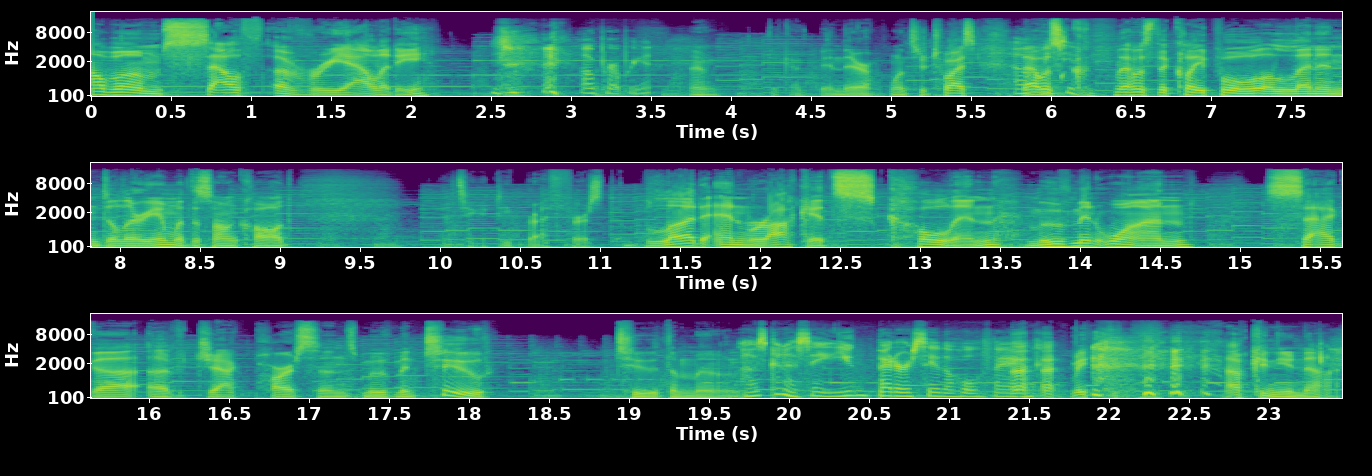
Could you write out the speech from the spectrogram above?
Album South of Reality. How appropriate. I think I've been there once or twice. Oh, that was too. that was the Claypool Lennon Delirium with the song called Let's take a deep breath first. Blood and Rockets, colon, Movement 1, Saga of Jack Parsons, Movement 2, To the Moon. I was going to say, you better say the whole thing. I mean, how can you not?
